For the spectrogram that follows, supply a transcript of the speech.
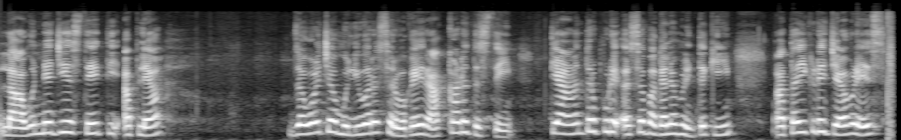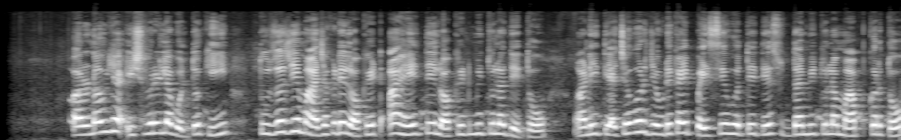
लावण्य जी असते ती आपल्या जवळच्या मुलीवरच सर्व काही राग काढत असते. त्यानंतर पुढे असं बघायला मिळतं की आता इकडे ज्यावेळेस अर्णव ह्या ईश्वरीला बोलतो की तुझं जे माझ्याकडे लॉकेट आहे ते लॉकेट मी तुला देतो. आणि त्याच्यावर जेवढे काही पैसे होते ते सुद्धा मी तुला माफ करतो.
